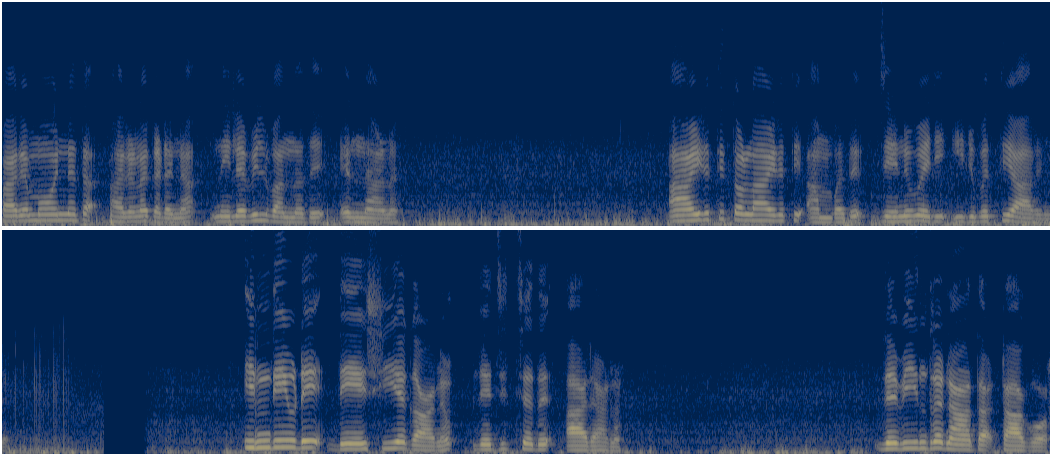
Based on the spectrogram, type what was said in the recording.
പരമോന്നത ഭരണഘടന നിലവിൽ വന്നത് എന്നാണ്. ആയിരത്തി തൊള്ളായിരത്തി അമ്പത് ജനുവരി ഇരുപത്തി ആറിന് ഇന്ത്യയുടെ ദേശീയ ഗാനം രചിച്ചത് ആരാണ്? രവീന്ദ്രനാഥ ടാഗോർ.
